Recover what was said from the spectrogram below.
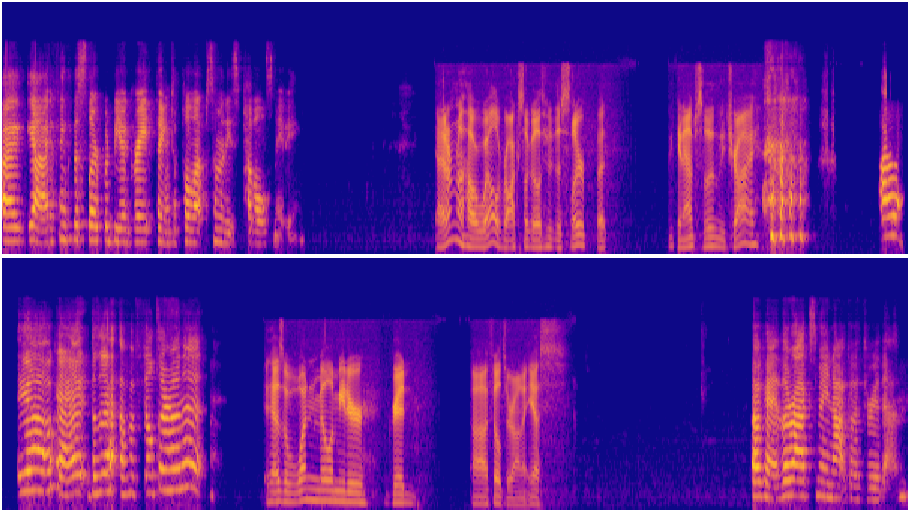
I, yeah, I think the slurp would be a great thing to pull up some of these pebbles maybe. I don't know how well rocks will go through the slurp, but we can absolutely try. Uh, yeah, okay. Does it have a filter on it? It has a one millimeter grid uh, filter on it. Yes. Okay, the rocks may not go through then.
